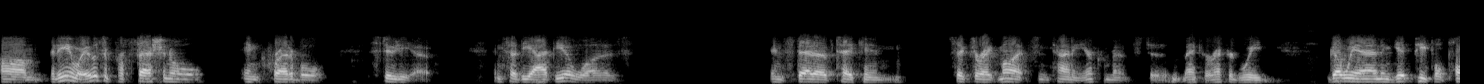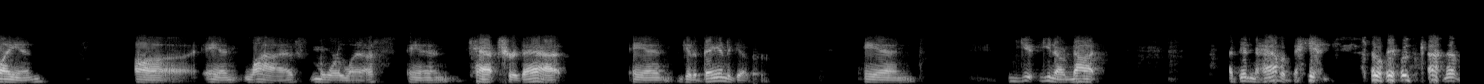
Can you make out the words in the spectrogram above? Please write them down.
Um, but anyway, it was a professional, incredible studio. And so the idea was instead of taking six or eight months in tiny increments to make a record, we'd go in and get people playing uh, and live, more or less, and capture that and get a band together. And, you, you know, not, I didn't have a band. So it was kind of,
